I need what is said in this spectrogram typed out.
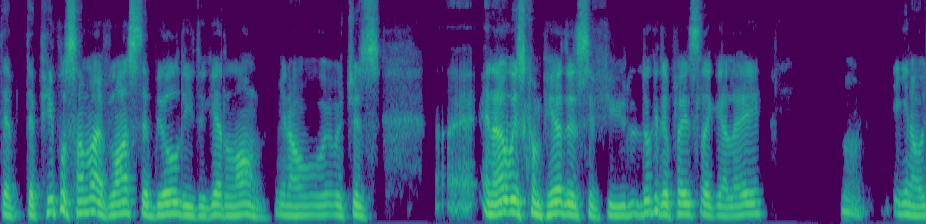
the the people somehow have lost the ability to get along, you know, which is, uh, and I always compare this. If you look at a place like LA, hmm. you know,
